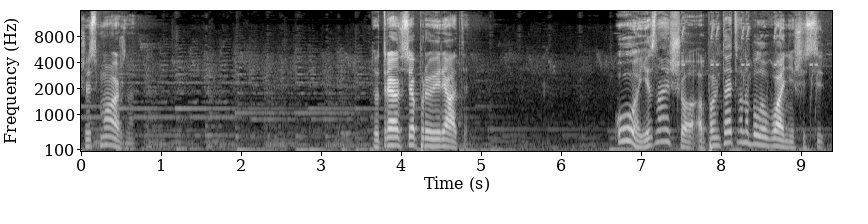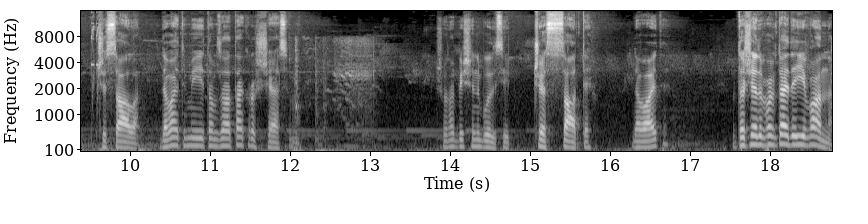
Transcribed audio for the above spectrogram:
Щось можна. Тут треба все перевіряти. О, я знаю що. А пам'ятаєте, вона була в ванні щось чесала? Давайте ми її там за так розчесимо. Що вона більше не буде сі чесати. Давайте. То що я не пам'ятаю, де її ванна.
